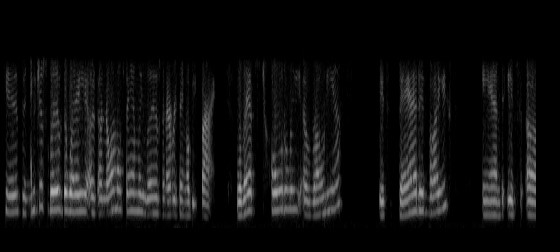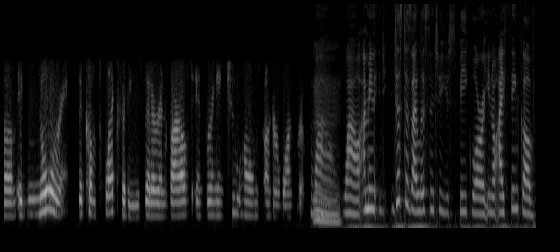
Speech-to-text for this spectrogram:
kids and you just live the way a, a normal family lives and everything will be fine. Well, that's totally erroneous. It's bad advice and it's um, ignoring the complexities that are involved in bringing two homes under one roof. Wow. Mm. Wow. I mean, just as I listen to you speak, Laura, you know, I think of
